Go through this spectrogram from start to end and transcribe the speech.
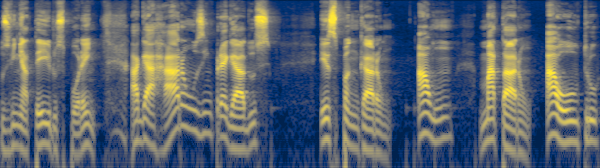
Os vinhateiros, porém, agarraram os empregados, espancaram a um, mataram a outro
